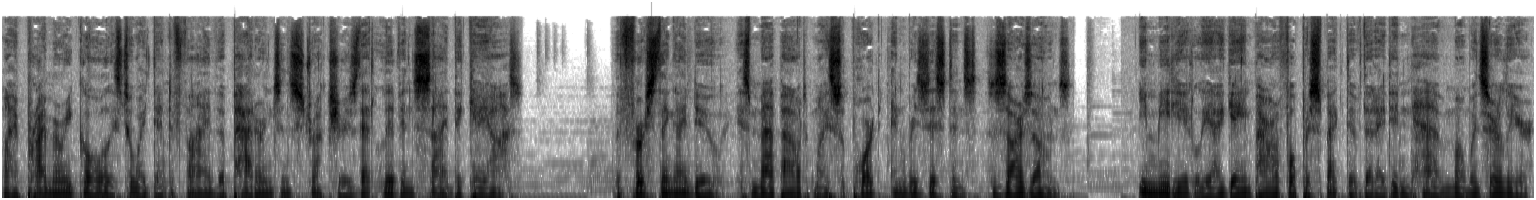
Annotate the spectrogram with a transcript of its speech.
My primary goal is to identify the patterns and structures that live inside the chaos. The first thing I do is map out my support and resistance czar zones. Immediately I gain powerful perspective that I didn't have moments earlier.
